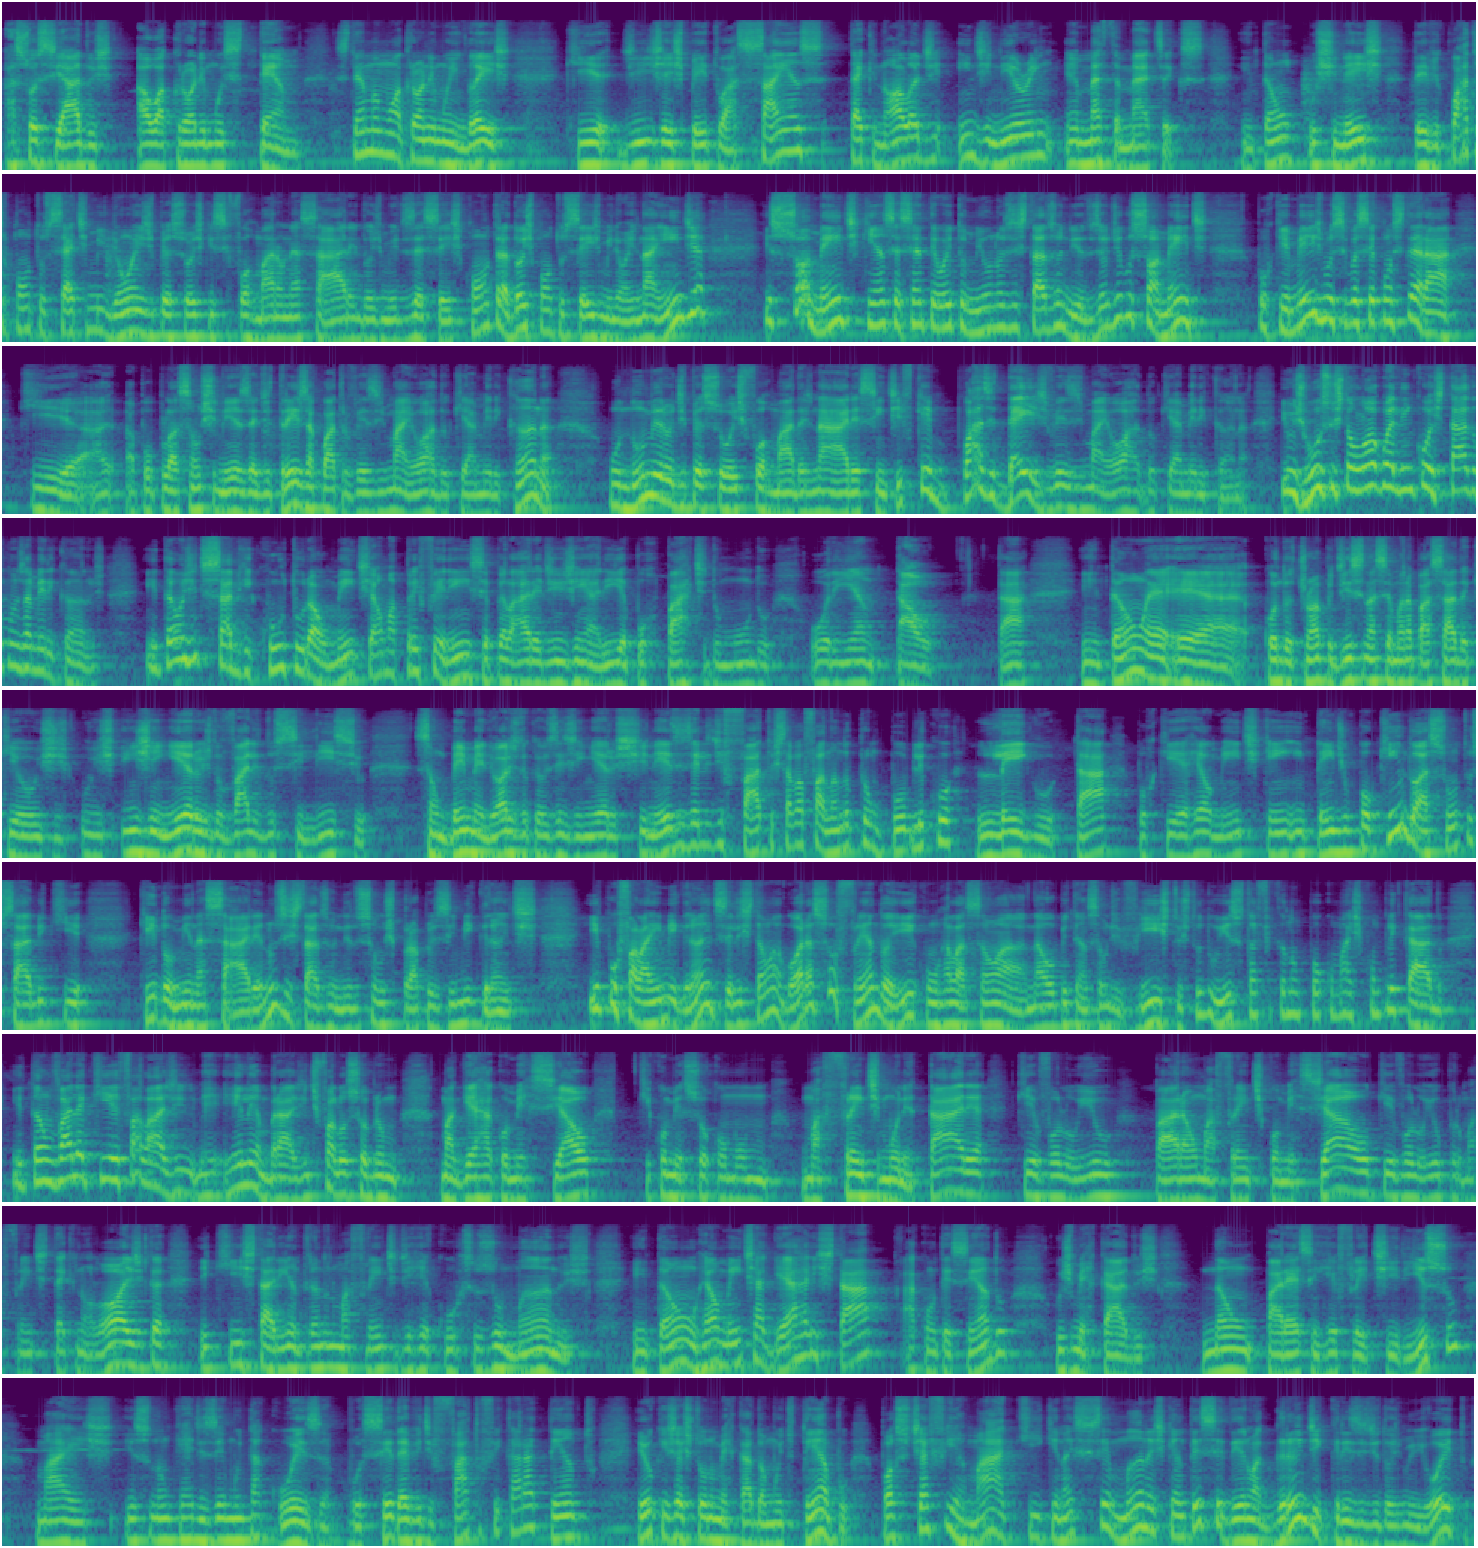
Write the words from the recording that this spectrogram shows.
associados ao acrônimo STEM. STEM é um acrônimo em inglês que diz respeito a Science, Technology, Engineering and Mathematics. Então, o chinês teve 4,7 milhões de pessoas que se formaram nessa área em 2016, contra 2,6 milhões na Índia e somente 568 mil nos Estados Unidos. Eu digo somente porque, mesmo se você considerar que a, a, população chinesa é de 3 a 4 vezes maior do que a americana, o número de pessoas formadas na área científica é quase 10 vezes maior do que a americana. E os russos estão logo ali encostados com os americanos. Então a gente sabe que culturalmente há uma preferência pela área de engenharia por parte do mundo oriental. Tá? Então, é, é, quando o Trump disse na semana passada que os, os engenheiros do Vale do Silício são bem melhores do que os engenheiros chineses, ele de fato estava falando para um público leigo, tá? Porque realmente quem entende um pouquinho do assunto sabe que quem domina essa área nos Estados Unidos são os próprios imigrantes. E por falar em imigrantes, eles estão agora sofrendo aí com relação a, na obtenção de vistos, tudo isso está ficando um pouco mais complicado. Então vale aqui falar, a gente, relembrar, a gente falou sobre um, uma guerra comercial que começou como um, uma frente monetária, que evoluiu para uma frente comercial, que evoluiu para uma frente tecnológica e que estaria entrando numa frente de recursos humanos. Então, realmente a guerra está acontecendo, os mercados não parecem refletir isso, mas isso não quer dizer muita coisa. Você deve de fato ficar atento. Eu que já estou no mercado há muito tempo, posso te afirmar aqui que nas semanas que antecederam a grande crise de 2008,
